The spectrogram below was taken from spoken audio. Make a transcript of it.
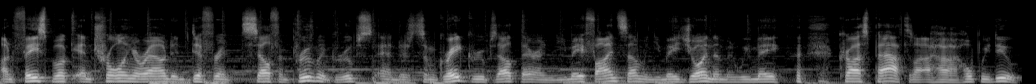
on Facebook and trolling around in different self improvement groups. And there's some great groups out there, and you may find some and you may join them, and we may cross paths. And I, I hope we do.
